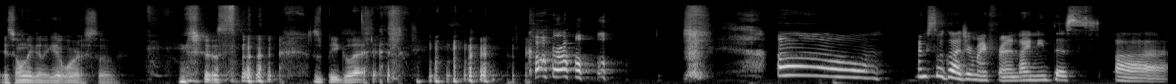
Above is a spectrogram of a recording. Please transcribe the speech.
it's only going to get worse. So just just be glad. Carl. oh, I'm so glad you're my friend. I need this uh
